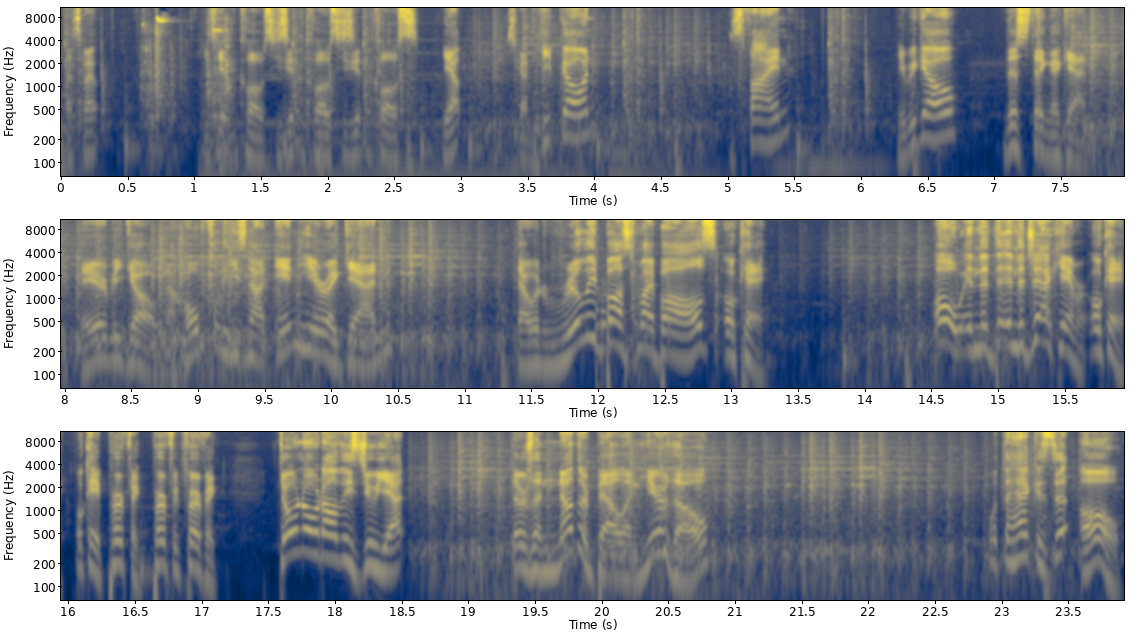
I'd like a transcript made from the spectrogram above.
That's my... He's getting close. He's getting close. He's getting close. Yep. Just gotta keep going. It's fine. Here we go. This thing again. There we go. Now, hopefully he's not in here again. That would really bust my balls. Okay. Oh, in the in the jackhammer. Okay, okay, perfect, perfect, perfect. Don't know what all these do yet. There's another bell in here, though. What the heck is this? Oh.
